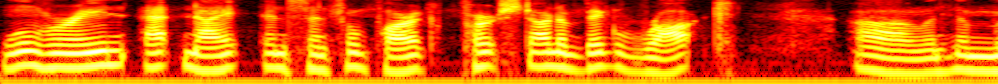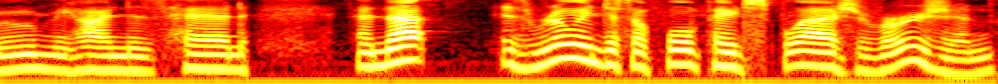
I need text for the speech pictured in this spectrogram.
Wolverine at night in Central Park, perched on a big rock uh, with the moon behind his head, and that is really just a full page splash version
